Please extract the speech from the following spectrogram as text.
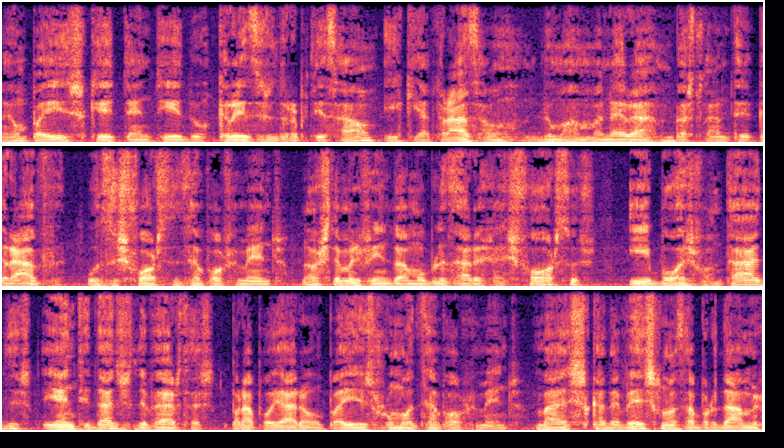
É um país que tem tido crises de repetição e que atrasam de uma maneira bastante grave os esforços de desenvolvimento. Nós temos vindo a mobilizar esforços e boas vontades e entidades diversas para apoiar o país rumo ao desenvolvimento. Mas cada vez que nós abordamos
